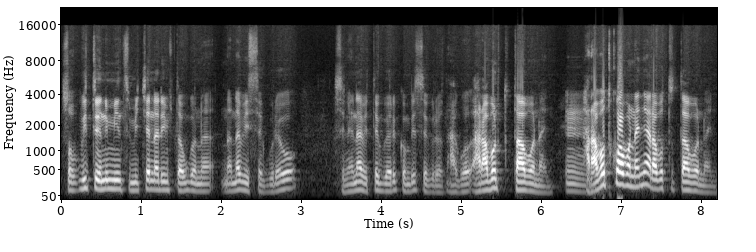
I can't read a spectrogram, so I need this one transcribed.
So bitewe n'iminsi mike nari mfite ahubwo na- nanabisegureho sinari nabiteguye ariko mbisegure ntabwo hari abo tutabonanye. Mm. hari abo twabonanye hari abo tutabonanye.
